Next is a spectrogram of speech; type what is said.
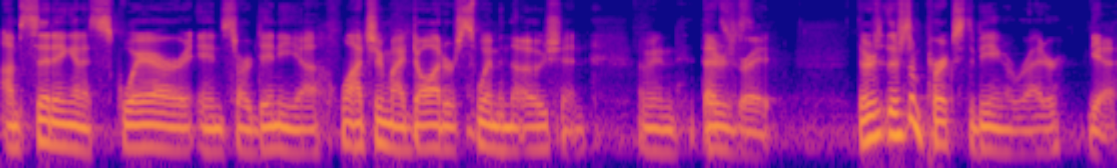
I'm sitting in a square in Sardinia watching my daughter swim in the ocean. I mean, that's there's great. There's there's some perks to being a writer. Yeah.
